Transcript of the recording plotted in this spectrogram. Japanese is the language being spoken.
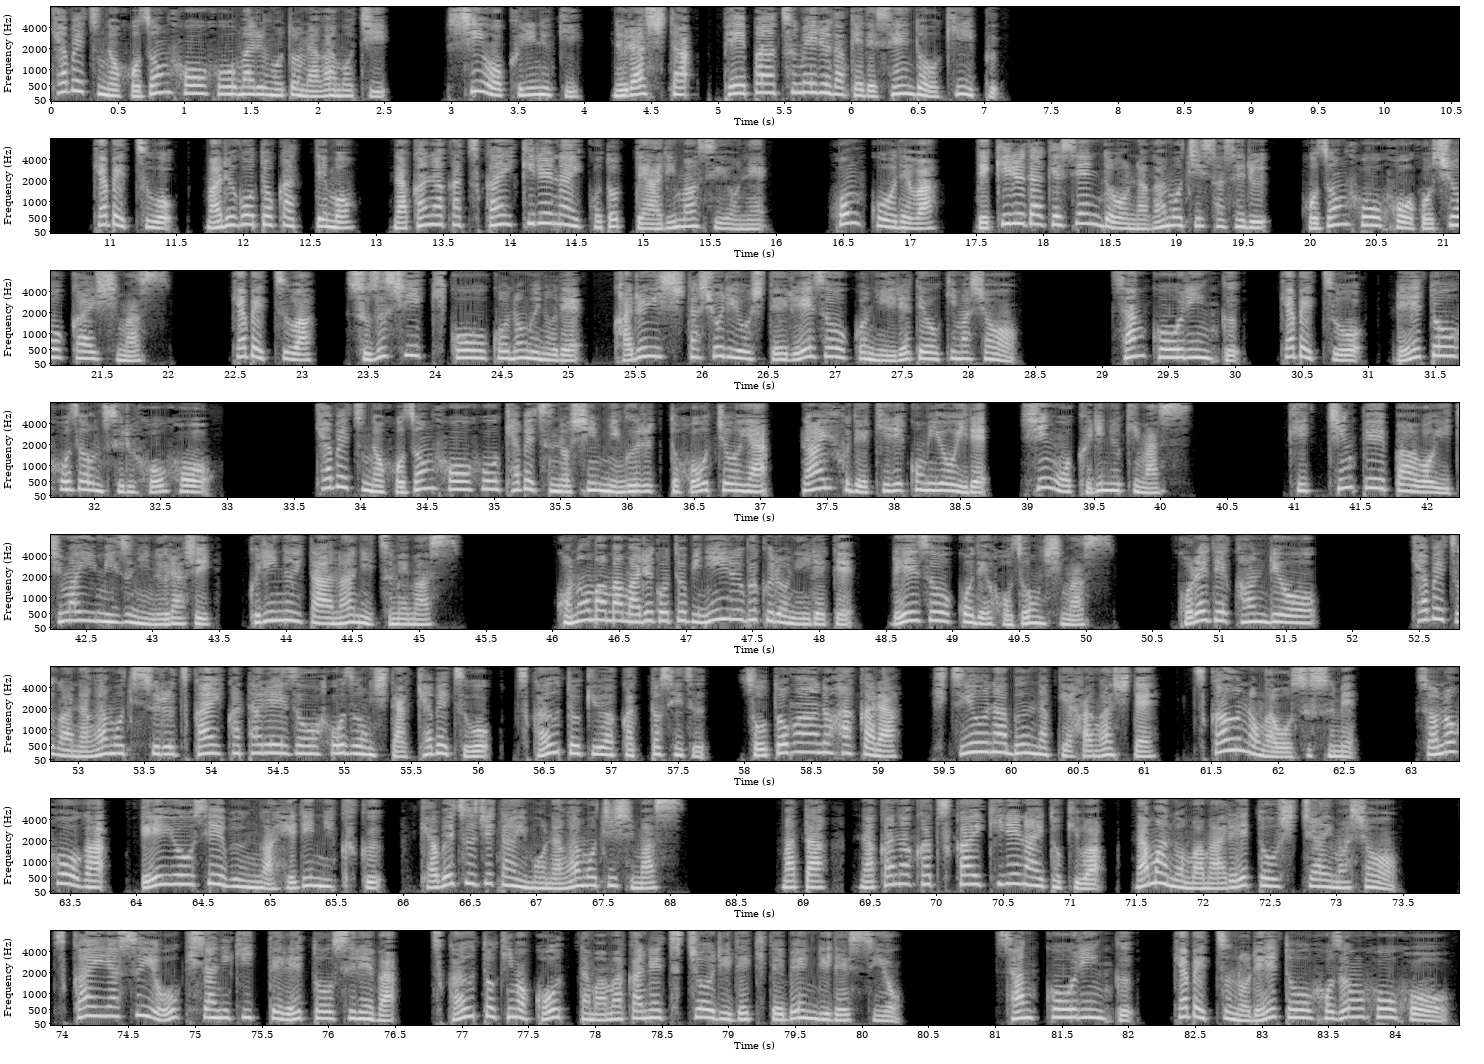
キャベツの保存方法丸ごと長持ち。芯をくり抜き、濡らしたペーパー詰めるだけで鮮度をキープ。キャベツを丸ごと買ってもなかなか使い切れないことってありますよね。本校ではできるだけ鮮度を長持ちさせる保存方法をご紹介します。キャベツは涼しい気候を好むので軽い下処理をして冷蔵庫に入れておきましょう。参考リンク、キャベツを冷凍保存する方法。キャベツの保存方法キャベツの芯にぐるっと包丁やナイフで切り込みを入れ、芯をくり抜きます。キッチンペーパーを1枚水に濡らし、くり抜いた穴に詰めます。このまま丸ごとビニール袋に入れて、冷蔵庫で保存します。これで完了。キャベツが長持ちする使い方冷蔵保存したキャベツを使うときはカットせず、外側の刃から必要な分だけ剥がして使うのがおすすめ。その方が栄養成分が減りにくく、キャベツ自体も長持ちします。また、なかなか使い切れないときは生のまま冷凍しちゃいましょう。使いやすい大きさに切って冷凍すれば、使うときも凍ったまま加熱調理できて便利ですよ。参考リンク、キャベツの冷凍保存方法。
